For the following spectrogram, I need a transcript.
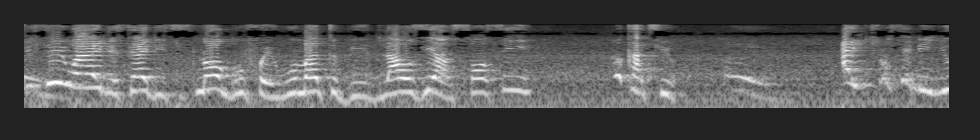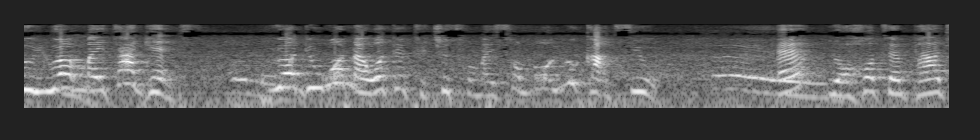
You see why they said it is not good for a woman to be lousy and saucy? Look at you. I trusted in you. You are my target. You are the one I wanted to choose for my son. But look at you. Eh? You're hot tempered.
